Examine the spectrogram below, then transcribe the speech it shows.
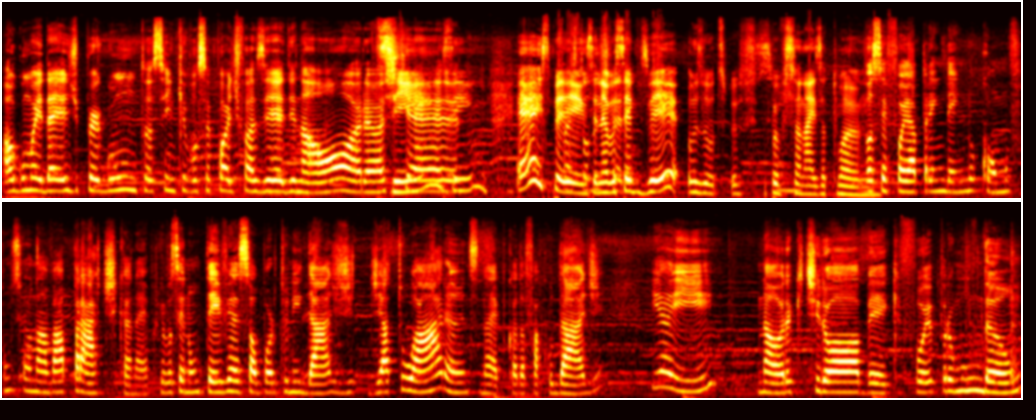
alguma ideia de pergunta, assim, que você pode fazer ali na hora, acho sim, que é... sim. É a experiência, né? Você vê os outros prof- profissionais atuando. Você foi aprendendo como funcionava a prática, né? Porque você não teve essa oportunidade de, de atuar antes, na época da faculdade. E aí, na hora que tirou a OAB, que foi pro mundão,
